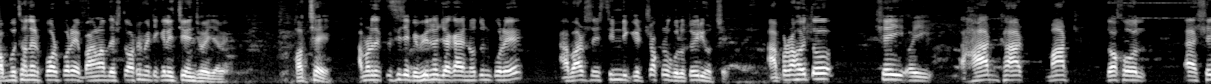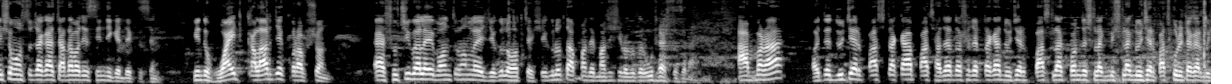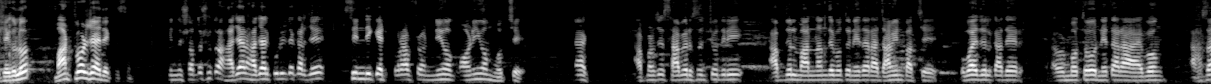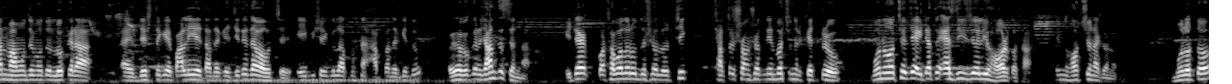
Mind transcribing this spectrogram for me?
অভ্যুত্থানের পর পরে বাংলাদেশ তো অটোমেটিক্যালি চেঞ্জ হয়ে যাবে। হচ্ছে, আমরা দেখতেছি যে বিভিন্ন জায়গায় নতুন করে আবার সেই সিন্ডিকেট চক্রগুলো তৈরি হচ্ছে। আপনারা হয়তো সেই ওই হাট ঘাট মাঠ দখল সেই সমস্ত জায়গায় চাঁদাবাজির সিন্ডিকেট দেখতেছেন। কিন্তু হোয়াইট কালার যে করাপশন সচিবালয়, মন্ত্রণালয়ে যেগুলো হচ্ছে, সেগুলো তো আপনাদের মাঝে সেভাবে করে উঠে আসতেছে না। আপনারা হয়তো দুই চার পাঁচ টাকা, পাঁচ হাজার, দশ হাজার টাকা, দুই চার পাঁচ লাখ, পঞ্চাশ লাখ, বিশ লাখ, দুই চার পাঁচ কোটি টাকার বিষয়গুলো মাঠ পর্যায়ে দেখতেছেন। কিন্তু শত শত হাজার হাজার কোটি টাকার যে সিন্ডিকেট করাপশন নিয়োগ, অনিয়ম হচ্ছে, এক, আপনার হচ্ছে সাবের হোসেন চৌধুরী, আব্দুল মান্নানদের মতো নেতারা জামিন পাচ্ছে, ওবায়দুল কাদের মতো নেতারা এবং হাসান মাহমুদের মতো লোকেরা দেশ থেকে পালিয়ে তাদেরকে যেতে দেওয়া হচ্ছে, এই বিষয়গুলো আপনাদের কিন্তু ওইভাবে করে জানতেছেন না। এটা কথা বলার উদ্দেশ্য হলো, ঠিক ছাত্র সংসদ নির্বাচনের ক্ষেত্রেও মনে হচ্ছে যে এটা তো অ্যাজ ইউজুয়ালি হওয়ার কথা, কিন্তু হচ্ছে না কেন? মূলত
